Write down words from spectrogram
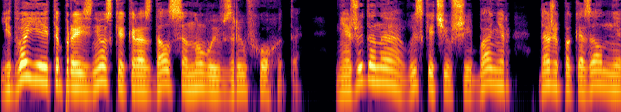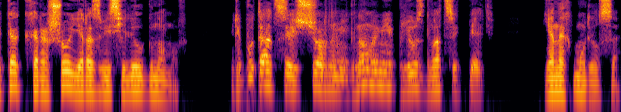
Едва я это произнес, как раздался новый взрыв хохота. Неожиданно выскочивший баннер даже показал мне, как хорошо я развеселил гномов. Репутация с черными гномами плюс 25. Я нахмурился.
